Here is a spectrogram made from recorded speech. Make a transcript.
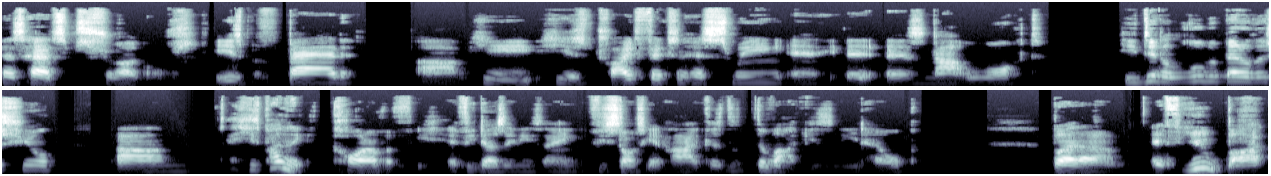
has had some struggles. He's been bad. Um, he he's tried fixing his swing and it has not worked. He did a little bit better this year. Um, he's probably caught up if, if he does anything. If he starts getting hot, because the, the Rockies need help. But um, if you bought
